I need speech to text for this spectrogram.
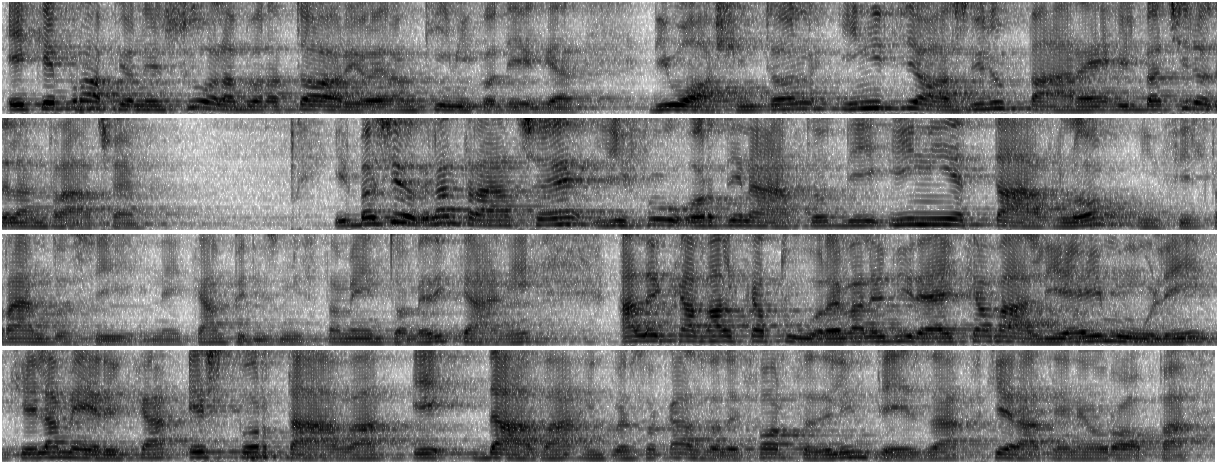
e che proprio nel suo laboratorio, era un chimico Dilger, di Washington, iniziò a sviluppare il bacillo dell'antrace. Il bacillo dell'antrace gli fu ordinato di iniettarlo, infiltrandosi nei campi di smistamento americani, alle cavalcature, vale a dire ai cavalli e ai muli che l'America esportava e dava, in questo caso alle forze dell'intesa schierate in Europa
